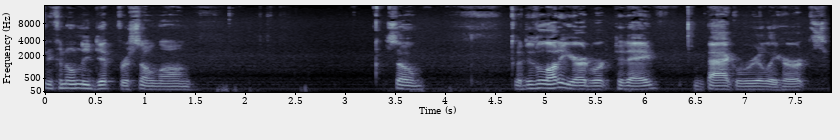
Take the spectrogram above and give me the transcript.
You can only dip for so long. So, I did a lot of yard work today. Back really hurts.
